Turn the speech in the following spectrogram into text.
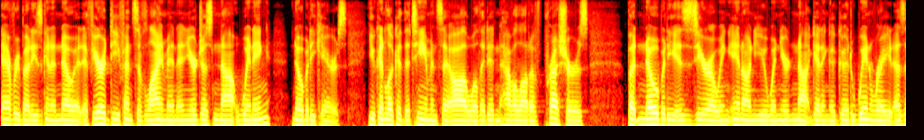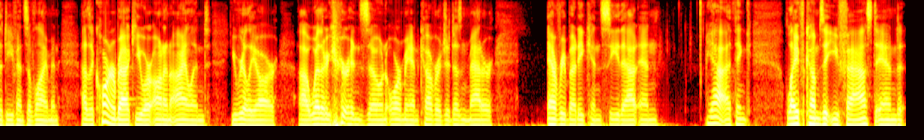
everybody's going to know it. If you're a defensive lineman and you're just not winning, nobody cares. You can look at the team and say, "Oh, well, they didn't have a lot of pressures." But nobody is zeroing in on you when you're not getting a good win rate as a defensive lineman. As a cornerback, you are on an island. You really are. Uh, whether you're in zone or man coverage, it doesn't matter. Everybody can see that. And yeah, I think life comes at you fast and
